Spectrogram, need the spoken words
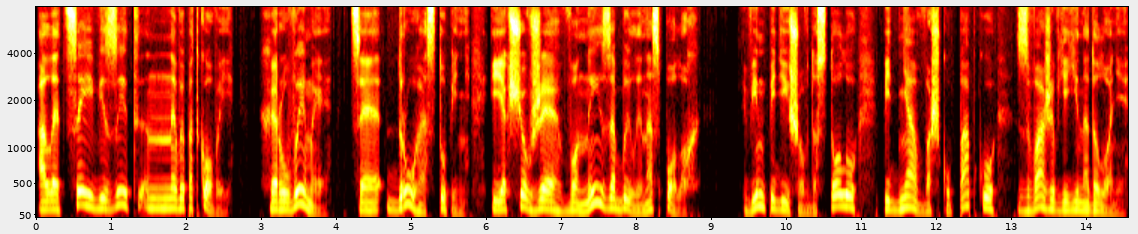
але цей візит не випадковий. Херувими це друга ступінь, і якщо вже вони забили на сполох. Він підійшов до столу, підняв важку папку, зважив її на долоні.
